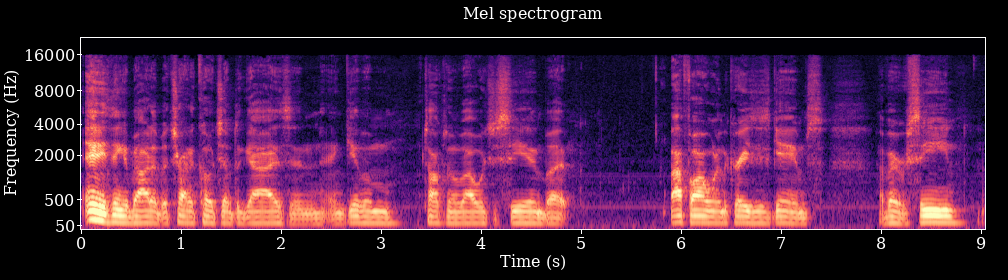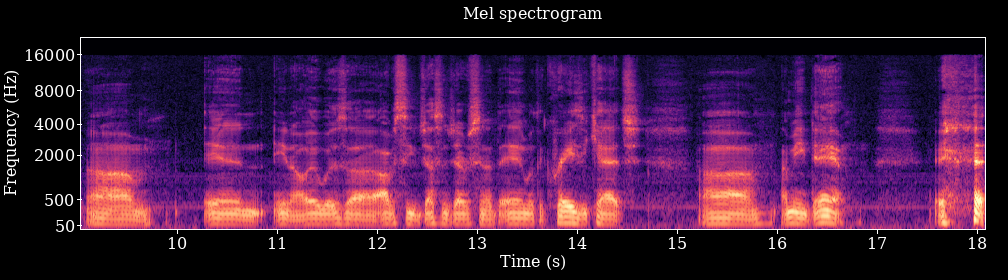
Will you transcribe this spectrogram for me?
anything about it, but try to coach up the guys and, and give them, talk to them about what you're seeing. But by far one of the craziest games I've ever seen. Um, and you know, it was uh, obviously Justin Jefferson at the end with a crazy catch. Uh, I mean, damn.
